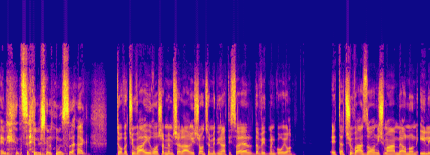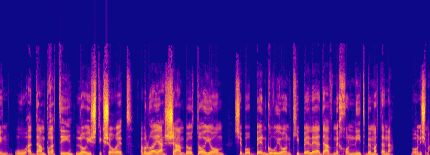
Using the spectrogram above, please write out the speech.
אין לי צל של מושג. טוב, התשובה היא ראש הממשלה הראשון של מדינת ישראל, דוד בן גוריון. את התשובה הזו נשמע מארנון אילין. הוא אדם פרטי, לא איש תקשורת, אבל הוא היה שם באותו יום שבו בן גוריון קיבל לידיו מכונית במתנה. בואו נשמע.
